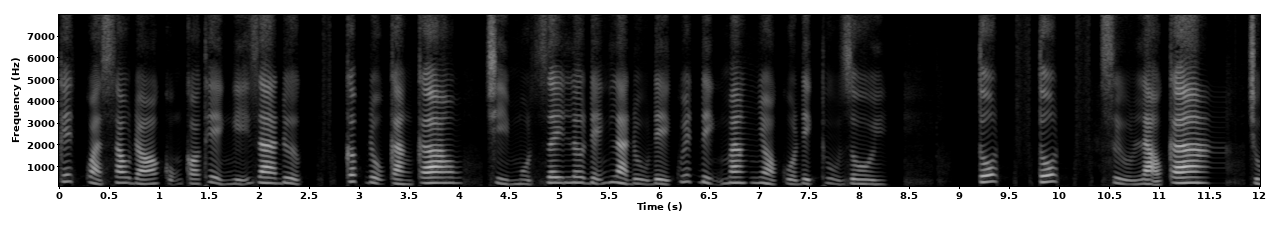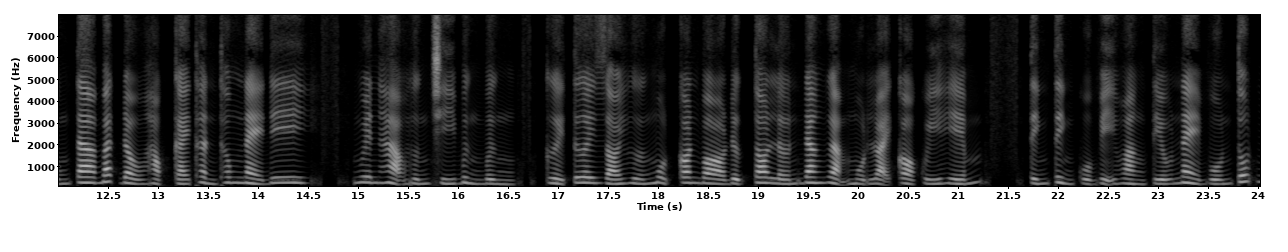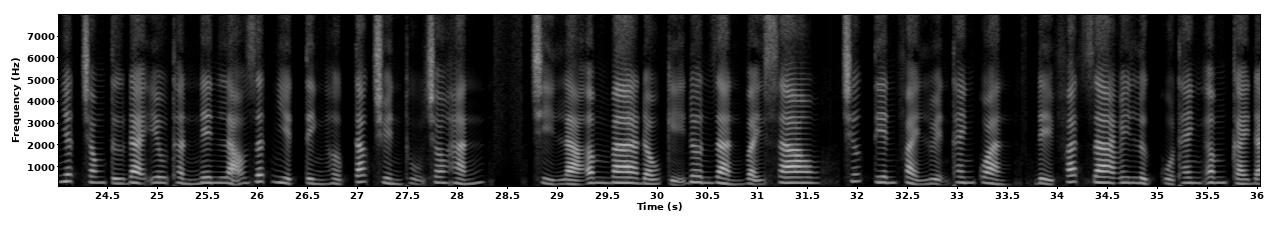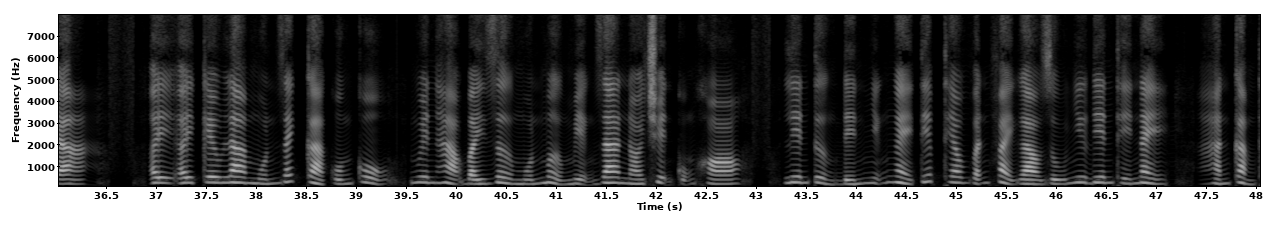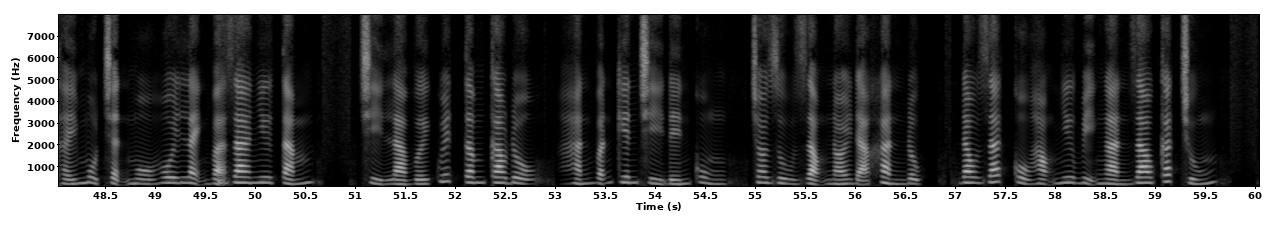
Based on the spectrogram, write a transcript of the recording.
Kết quả sau đó cũng có thể nghĩ ra được, cấp độ càng cao, chỉ một giây lơ đễnh là đủ để quyết định mang nhỏ của địch thủ rồi. Tốt, tốt, sử lão ca, chúng ta bắt đầu học cái thần thông này đi. Nguyên hạo hứng chí bừng bừng, cười tươi giói hướng một con bò đực to lớn đang gặm một loại cỏ quý hiếm. Tính tình của vị hoàng tiếu này vốn tốt nhất trong tứ đại yêu thần nên lão rất nhiệt tình hợp tác truyền thủ cho hắn. Chỉ là âm ba đấu kỹ đơn giản vậy sao? Trước tiên phải luyện thanh quản, để phát ra uy lực của thanh âm cái đà. Ây ây kêu la muốn rách cả cuống cổ, Nguyên hạo bấy giờ muốn mở miệng ra nói chuyện cũng khó. Liên tưởng đến những ngày tiếp theo vẫn phải gào rú như điên thế này. Hắn cảm thấy một trận mồ hôi lạnh vã ra như tắm. Chỉ là với quyết tâm cao độ, hắn vẫn kiên trì đến cùng, cho dù giọng nói đã khàn đục, đau rát cổ họng như bị ngàn dao cắt chúng,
